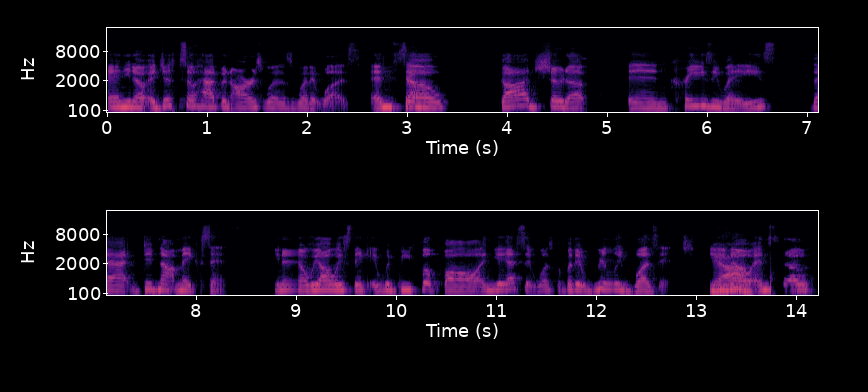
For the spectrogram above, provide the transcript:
And, you know, it just so happened ours was what it was. And so yeah. God showed up in crazy ways that did not make sense. You know, we always think it would be football, and yes, it was, but it really wasn't. Yeah. You know, and so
